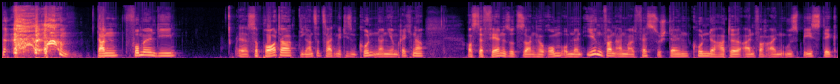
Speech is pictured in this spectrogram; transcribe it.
Dann fummeln die äh, Supporter die ganze Zeit mit diesem Kunden an ihrem Rechner aus der Ferne sozusagen herum, um dann irgendwann einmal festzustellen, Kunde hatte einfach einen USB-Stick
